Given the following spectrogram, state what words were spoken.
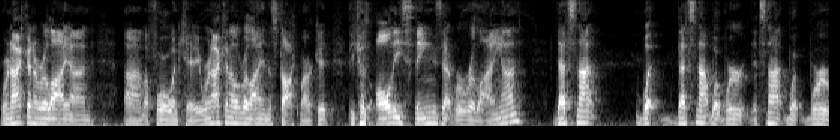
We're not going to rely on um, a 401k. We're not going to rely on the stock market because all these things that we're relying on, that's not what that's not what we're it's not what we're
